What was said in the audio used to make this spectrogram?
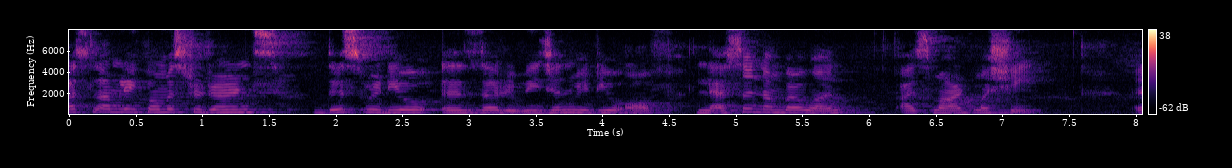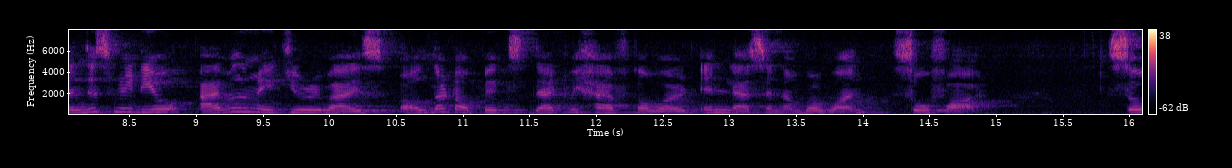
Assalamu alaikum students. This video is the revision video of lesson number 1 a smart machine. In this video I will make you revise all the topics that we have covered in lesson number 1 so far. So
